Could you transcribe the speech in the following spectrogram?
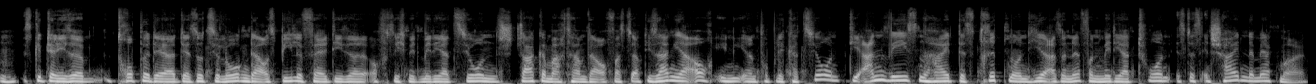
Mhm. Es gibt ja diese Truppe der, der Soziologen da aus Bielefeld, die da auch sich mit Mediation stark gemacht haben, da auch was. Die sagen ja auch in ihren Publikationen, die Anwesenheit des Dritten und hier also ne, von Mediatoren ist das entscheidende Merkmal.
